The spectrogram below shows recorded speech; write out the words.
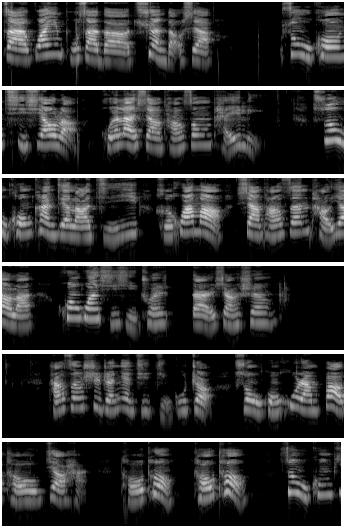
在观音菩萨的劝导下，孙悟空气消了。回来向唐僧赔礼，孙悟空看见了锦衣和花帽，向唐僧讨要来，欢欢喜喜穿戴上身。唐僧试着念起紧箍咒，孙悟空忽然抱头叫喊：“头痛，头痛！”孙悟空拼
